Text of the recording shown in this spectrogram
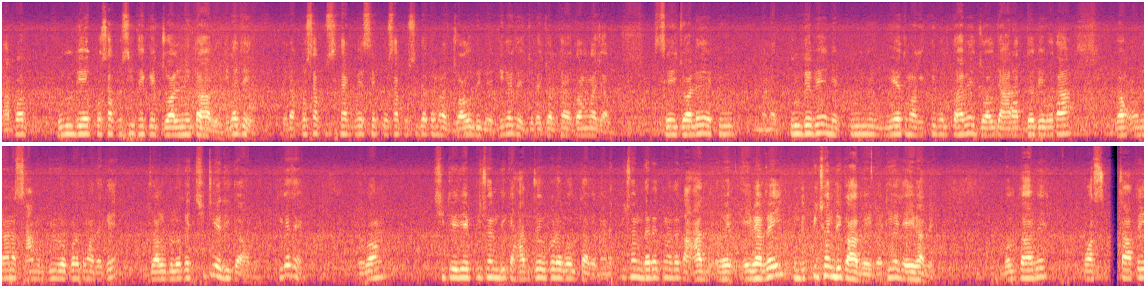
তারপর ফুল দিয়ে কোষাকুষি থেকে জল নিতে হবে, ঠিক আছে? যেটা কোষাকুষি থাকবে সেই কোষাকুষিতে তোমরা জল দিবে, ঠিক আছে? যেটা জল থাকে গঙ্গা জল। সেই জলে একটু মানে ফুল দেবে ফুল নিয়ে তোমাকে কী বলতে হবে, জল যে আরাধ্য দেবতা এবং অন্যান্য সামগ্রীর ওপরে তোমাদেরকে জলগুলোকে ছিটিয়ে দিতে হবে, ঠিক আছে? এবং ছিটিয়ে দিয়ে পিছন দিকে হাত জোর করে বলতে হবে মানে পিছন ধরে তোমাদেরকে হাত, এইভাবেই কিন্তু পিছন দিকে হবে এটা, ঠিক আছে? এইভাবে বলতে হবে, পশ্চাতে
